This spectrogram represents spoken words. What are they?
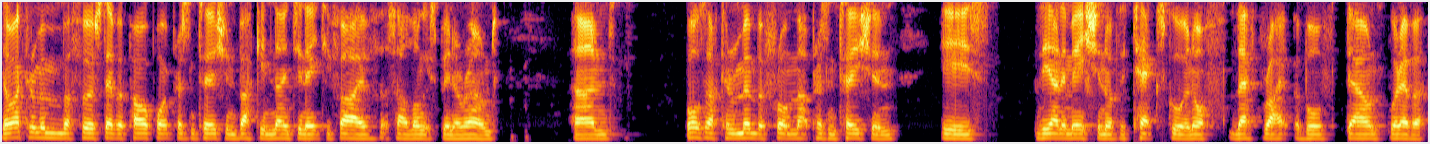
Now, I can remember my first ever PowerPoint presentation back in 1985. That's how long it's been around. And all I can remember from that presentation is the animation of the text going off left, right, above, down, wherever.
